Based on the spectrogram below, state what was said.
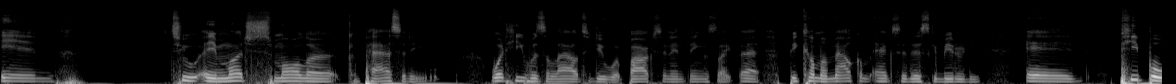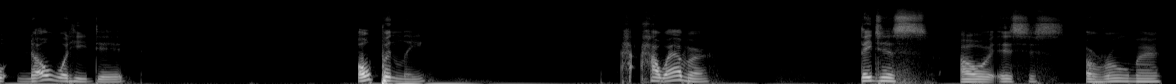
in to a much smaller capacity what he was allowed to do with boxing and things like that become a Malcolm X of this community. And people know what he did openly. H- however they just oh it's just a rumor.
